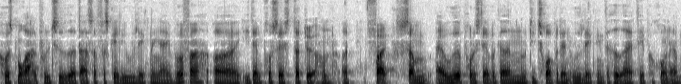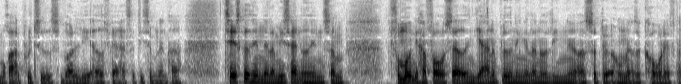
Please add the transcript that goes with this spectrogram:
hos moralpolitiet, og der er så forskellige udlægninger i hvorfor, og i den proces, der dør hun. Og folk, som er ude og protestere på gaderne nu, de tror på den udlægning, der hedder, at det er på grund af moralpolitiets voldelige adfærd, altså de simpelthen har tæsket hende eller mishandlet hende, som formodentlig har forårsaget en hjerneblødning eller noget lignende, og så dør hun altså kort efter.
